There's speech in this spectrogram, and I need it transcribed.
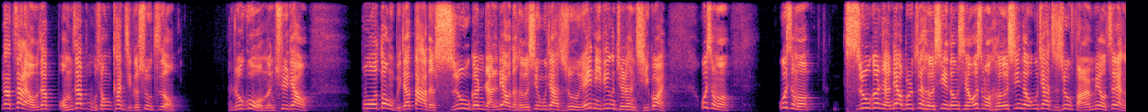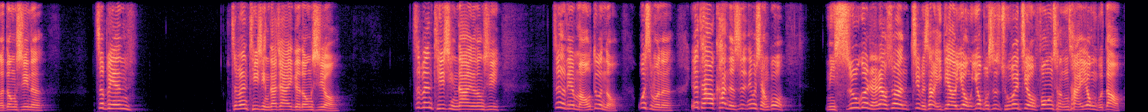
那再来，我们再我们再补充看几个数字哦。如果我们去掉波动比较大的食物跟燃料的核心物价指数，诶，你一定会觉得很奇怪，为什么？为什么食物跟燃料不是最核心的东西？为什么核心的物价指数反而没有这两个东西呢？这边这边提醒大家一个东西哦。这边提醒大家一个东西，这有点矛盾哦。为什么呢？因为他要看的是，你有想过，你食物跟燃料虽然基本上一定要用，又不是除非只有封城才用不到。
